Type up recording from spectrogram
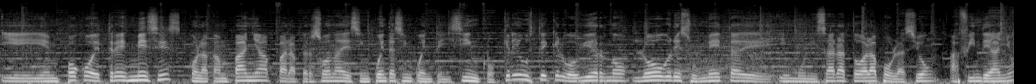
y en poco de tres meses con la campaña para personas de 50 a 55. ¿Cree usted que el gobierno logre su meta de inmunizar a toda la población a fin de año?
